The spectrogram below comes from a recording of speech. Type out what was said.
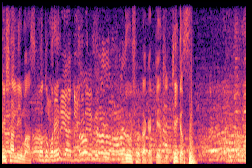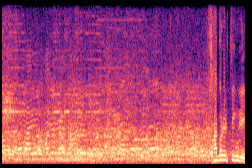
মিশালি মাছ। কত করে? দুইশো টাকা কেজি। ঠিক আছে। সাগরের চিংড়ি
